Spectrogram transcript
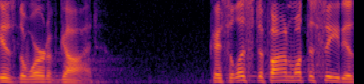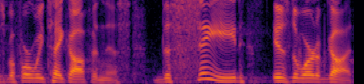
is the word of God. Okay, so let's define what the seed is before we take off in this. The seed is the word of God.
